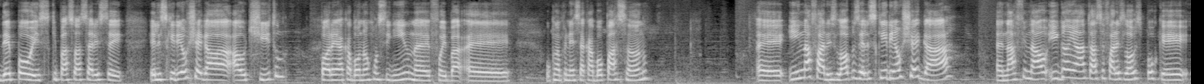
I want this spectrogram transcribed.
Depois que passou a Série C, eles queriam chegar ao título, porém acabou não conseguindo, né? Foi, é, o Campinense acabou passando. É, e na Fares Lopes, eles queriam chegar é, na final e ganhar a Taça Fares Lopes, porque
